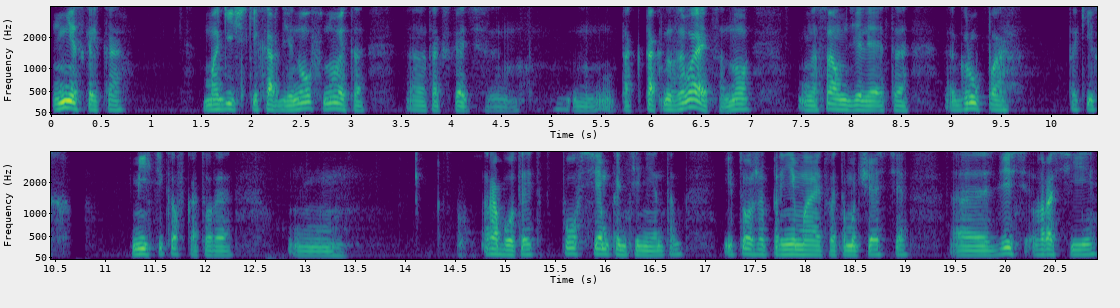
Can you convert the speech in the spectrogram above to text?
несколько магических орденов. Ну, это, э, так сказать, ну, так, так называется, но на самом деле это группа таких мистиков, которая работает по всем континентам и тоже принимает в этом участие. Э, здесь, в России,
